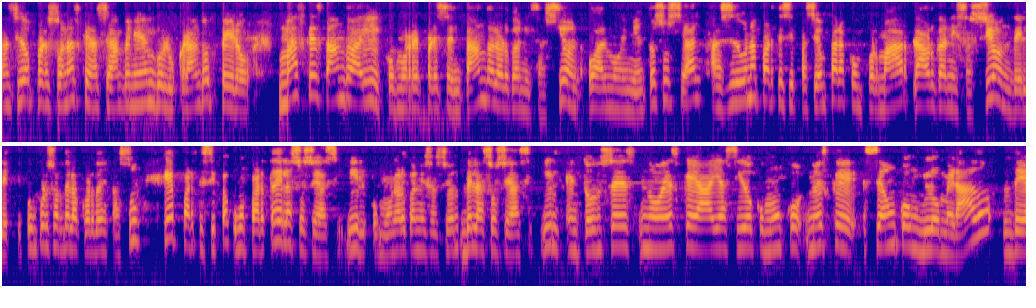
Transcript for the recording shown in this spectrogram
han sido personas que se han venido involucrando, pero más que estando ahí como representando a la organización o al movimiento social, ha sido una participación para conformar la organización del equipo impulsor del Acuerdo de Escazú, que participa como parte de la sociedad civil, como una organización de la sociedad civil. Entonces, no es que haya sido como no es que sea un conglomerado de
